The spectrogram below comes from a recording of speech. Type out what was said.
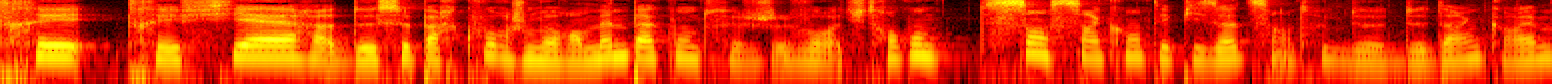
très très fière de ce parcours. Je me rends même pas compte. Tu te rends compte 150 épisodes, c'est un truc de, de, dingue quand même.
